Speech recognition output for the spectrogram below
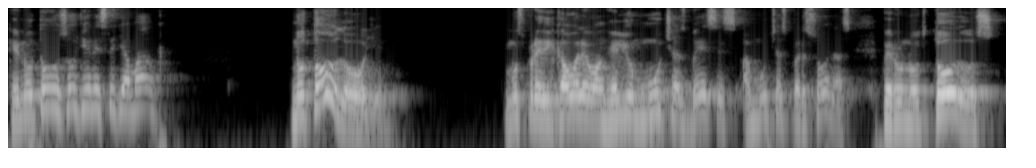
que no todos oyen este llamado. No todos lo oyen. Hemos predicado el Evangelio muchas veces a muchas personas, pero no todos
